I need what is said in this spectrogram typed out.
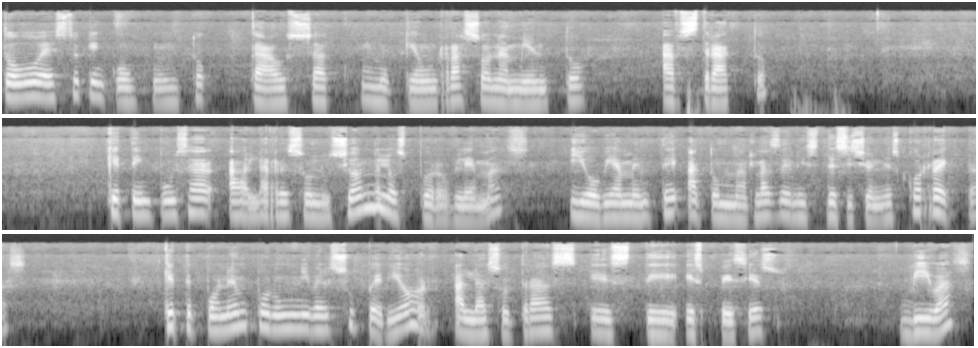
todo esto que en conjunto causa como que un razonamiento abstracto que te impulsa a la resolución de los problemas y obviamente a tomar las decisiones correctas que te ponen por un nivel superior a las otras este, especies vivas,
